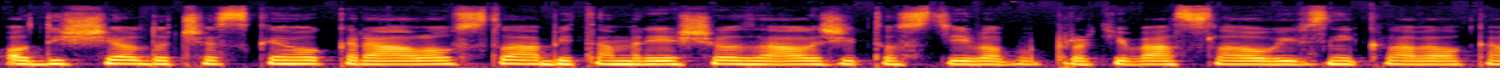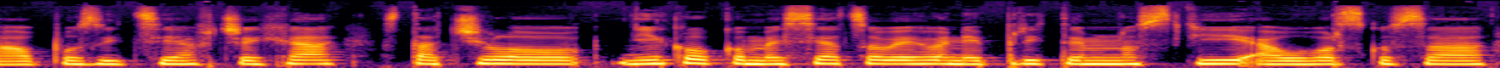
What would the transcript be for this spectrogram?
odišiel do Českého kráľovstva, aby tam riešil záležitosti, lebo proti Václavovi vznikla veľká opozícia v Čechách, stačilo niekoľko mesiacov jeho neprítomnosti a Uhorsko sa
